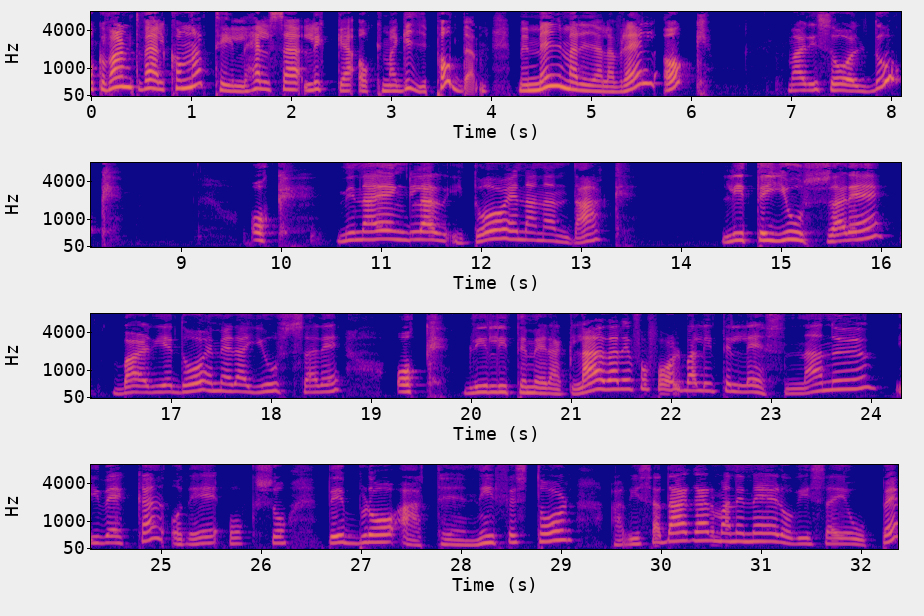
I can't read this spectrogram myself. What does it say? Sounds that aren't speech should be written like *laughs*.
och varmt välkomna till Hälsa, Lycka och Magi-podden med mig Maria Lavrell och Marisol Duck. Och mina änglar, idag en annan dag. Lite ljusare. Varje dag är mera ljusare. Och blir lite mera gladare för folk var lite ledsna nu i veckan. Och det är också det är bra att eh, ni förstår att vissa dagar man är ner och vissa är uppe.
